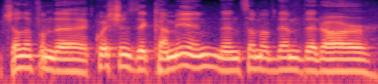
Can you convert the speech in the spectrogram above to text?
InshaAllah from the questions that come in then some of them that are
